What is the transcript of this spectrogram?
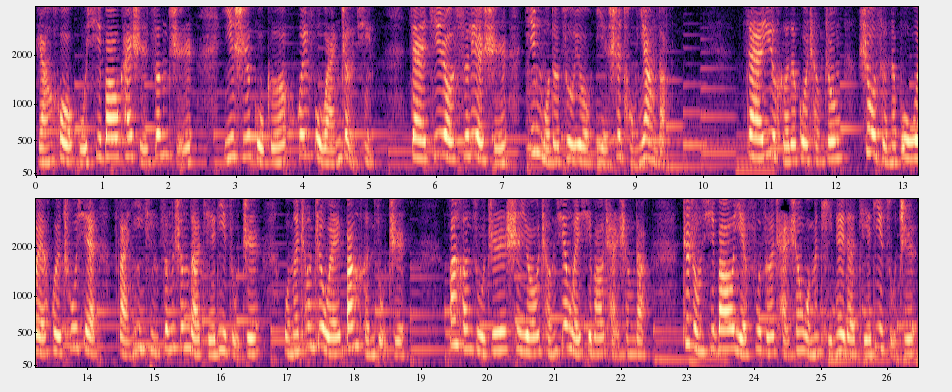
然后骨细胞开始增殖，以使骨骼恢复完整性。在肌肉撕裂时，筋膜的作用也是同样的。在愈合的过程中，受损的部位会出现反应性增生的结缔组织，我们称之为瘢痕组织。瘢痕组织是由成纤维细胞产生的。这种细胞也负责产生我们体内的结缔组织。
